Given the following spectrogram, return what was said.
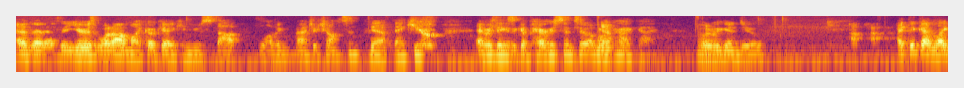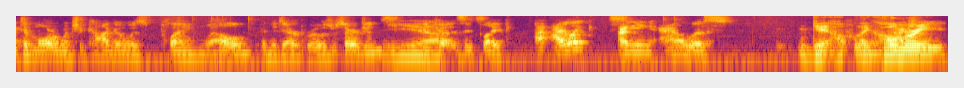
And then as the years went on, I'm like, okay, can you stop loving Magic Johnson? Yeah. Thank you. Everything's a comparison to him. I'm like, Yeah. all right, guy, what are we gonna do? I, I think I liked him more when Chicago was playing well in the Derrick Rose resurgence. Yeah. Because it's like I, I like seeing analysts. Get like homery,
